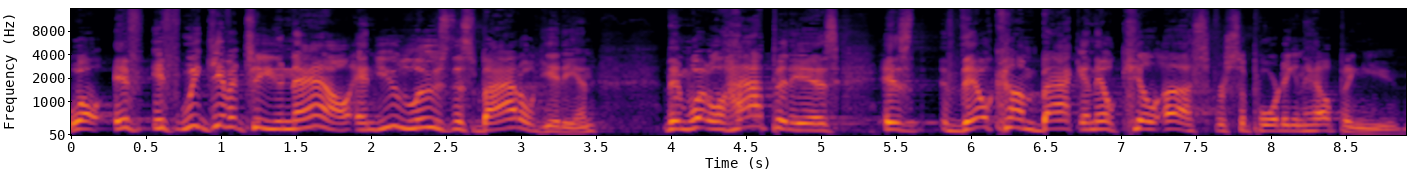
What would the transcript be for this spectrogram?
Well, if, if we give it to you now and you lose this battle, Gideon, then what will happen is, is they'll come back and they'll kill us for supporting and helping you.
